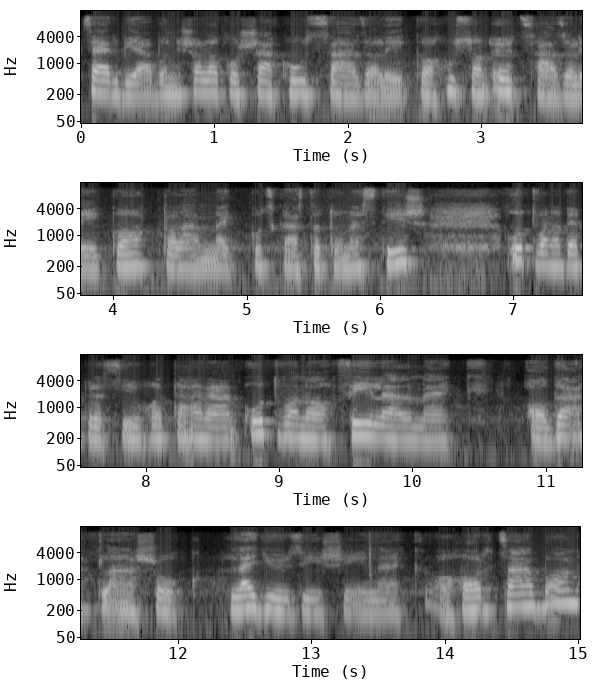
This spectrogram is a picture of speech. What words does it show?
Szerbiában is a lakosság 20%-a, 25%-a, talán megkockáztatom ezt is, ott van a depresszió határán, ott van a félelmek, a gátlások, legyőzésének a harcában,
